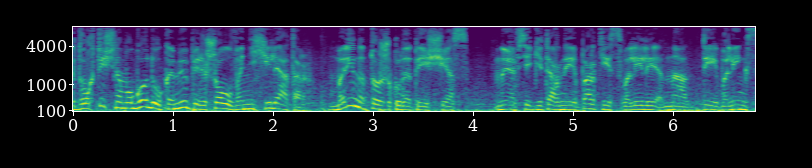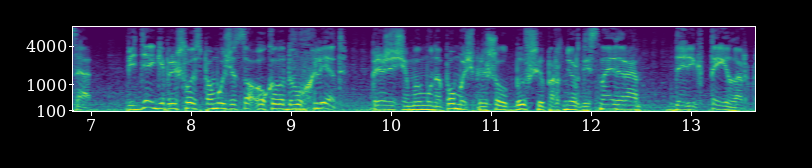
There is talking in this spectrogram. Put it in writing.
К 2000 году Камю перешел в Аннихилятор. Марино тоже куда-то исчез. Но и все гитарные партии свалили на Дэйва Линкса. Бедняге пришлось помучиться около двух лет, прежде чем ему на помощь пришел бывший партнер Ди Снайдера Дерек Тейлор.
